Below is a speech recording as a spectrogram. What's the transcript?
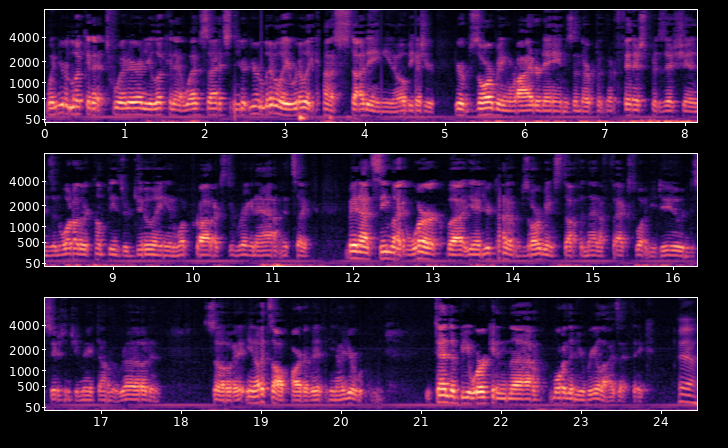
when you're looking at Twitter and you're looking at websites, and you're, you're literally really kind of studying, you know, because you're you're absorbing rider names and their their finished positions and what other companies are doing and what products they're bringing out, and it's like it may not seem like work, but you know you're kind of absorbing stuff, and that affects what you do and decisions you make down the road, and so it, you know it's all part of it. You know you're you tend to be working uh, more than you realize, I think. Yeah.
